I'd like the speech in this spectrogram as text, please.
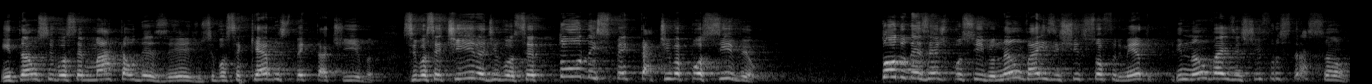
Então, se você mata o desejo, se você quebra a expectativa, se você tira de você toda expectativa possível, todo desejo possível, não vai existir sofrimento e não vai existir frustração.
